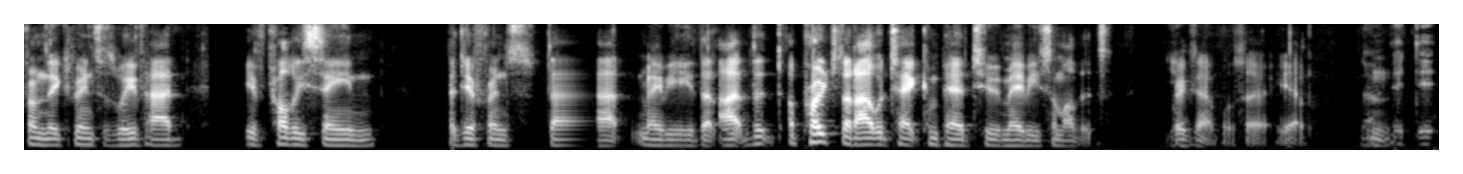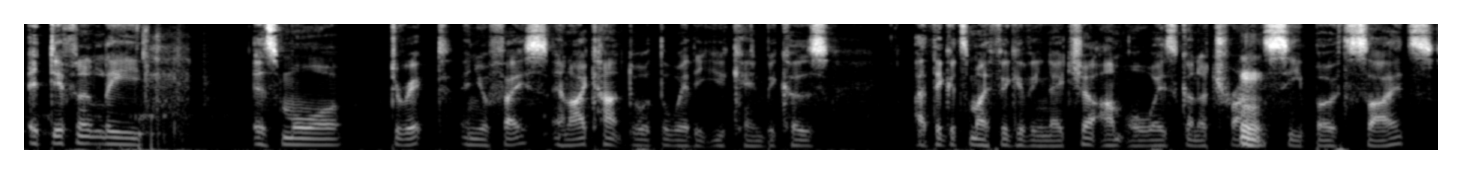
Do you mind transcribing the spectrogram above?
from the experiences we've had, you've probably seen a difference that, that maybe that I the approach that I would take compared to maybe some others, for example. So yeah, no, Mm. it it definitely is more direct in your face, and I can't do it the way that you can because I think it's my forgiving nature. I'm always going to try Mm. and see both sides,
